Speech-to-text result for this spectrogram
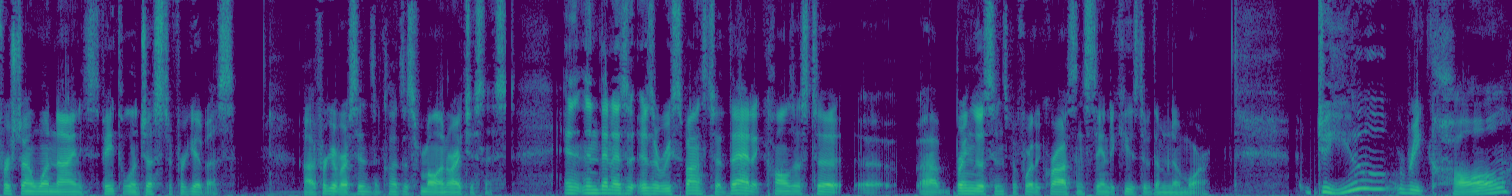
1 John 1 9, He's faithful and just to forgive us, uh, forgive our sins and cleanse us from all unrighteousness. And, and then, as a, as a response to that, it calls us to uh, uh, bring those sins before the cross and stand accused of them no more. Do you recall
